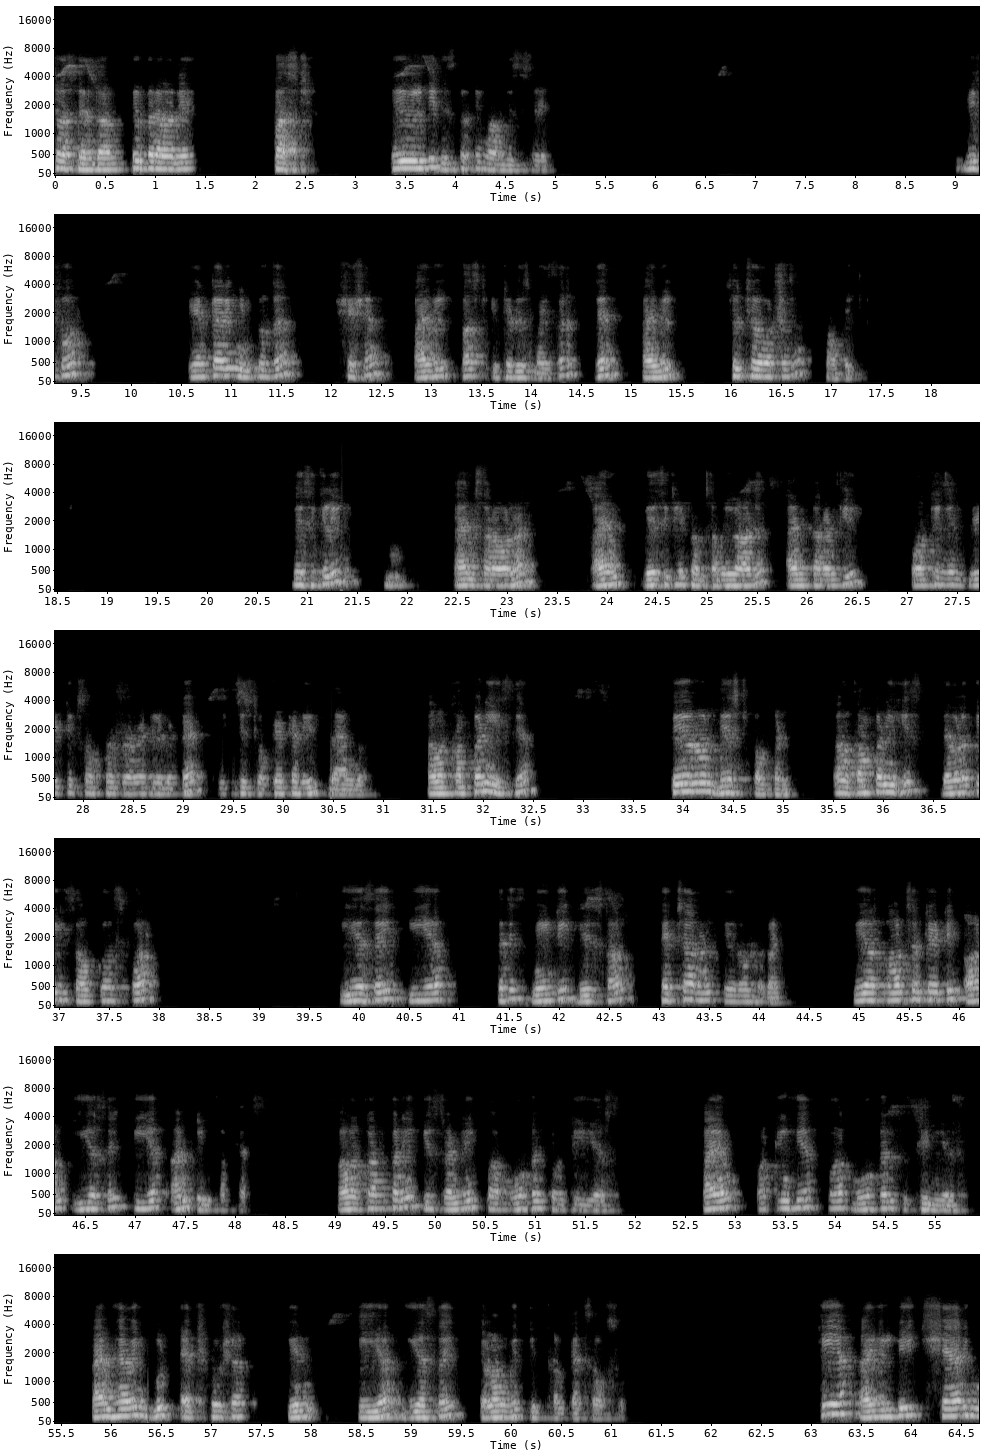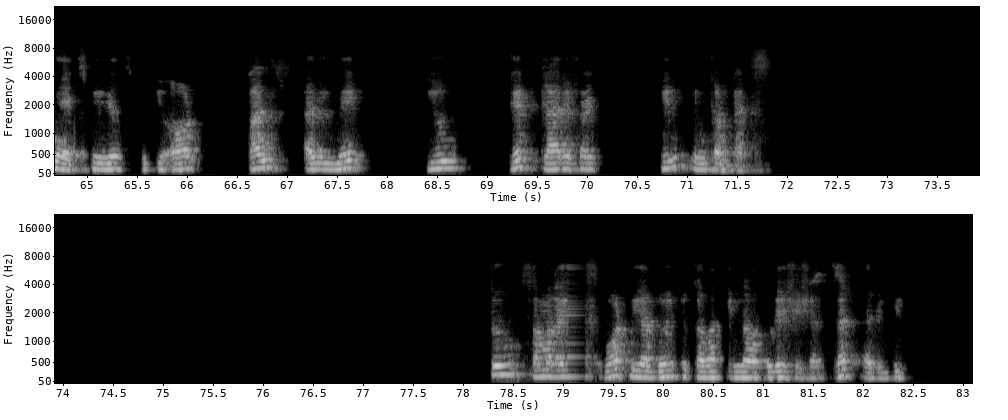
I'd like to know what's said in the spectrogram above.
was held on February 1st. We will be discussing on this slide. Before entering into the session, I will first introduce myself, then I will switch over to the topic. Basically, I am Saravanan. I am basically from Tamil Nadu. I am currently working in Creative Software Private Limited, which is located in Bangalore. Our company is a payroll-based company. Our company is developing software for ESI, PF, that is mainly based on HR and payroll domain. We are concentrating on ESI, PF, and income tax. Our company is running for more than 20 years. I am working here for more than 15 years. I am having good exposure in PF, ESI, along with income tax also. Here, I will be sharing my experience with you all, and I will make you get clarified in income tax. To summarize what we are going to cover in our today's session, that I will be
